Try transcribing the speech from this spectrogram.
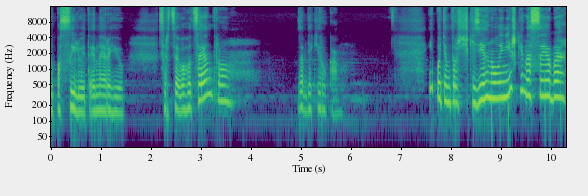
Ви посилюєте енергію серцевого центру завдяки рукам. І потім трошечки зігнули ніжки на себе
